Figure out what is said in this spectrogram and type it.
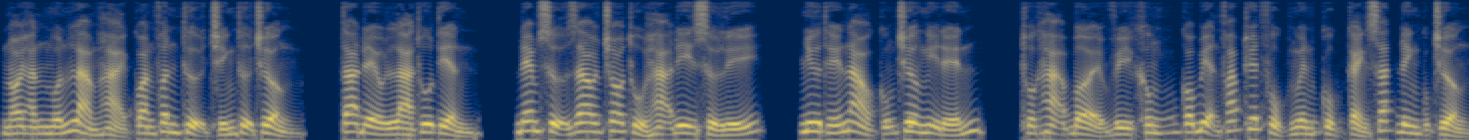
nói hắn muốn làm hải quan phân thử chính thự trưởng, ta đều là thu tiền, đem sự giao cho thủ hạ đi xử lý, như thế nào cũng chưa nghĩ đến, thuộc hạ bởi vì không có biện pháp thuyết phục nguyên cục cảnh sát đinh cục trưởng.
